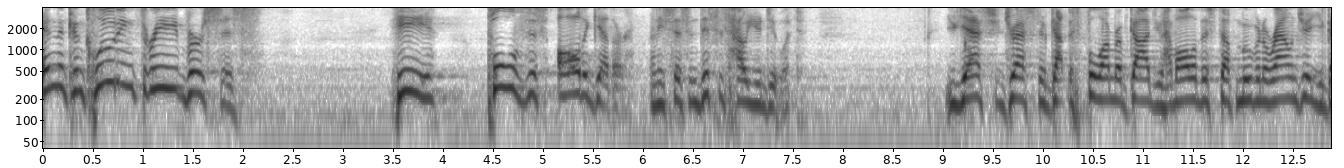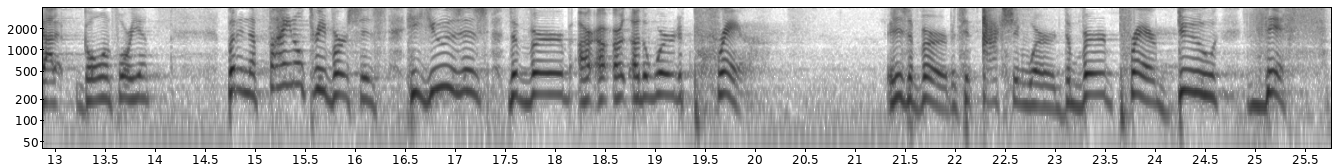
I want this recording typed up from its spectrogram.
In the concluding three verses, he pulls this all together and he says, and this is how you do it. You, yes, you're dressed, you've got this full armor of God, you have all of this stuff moving around you, you got it going for you. But in the final three verses, he uses the verb or, or, or the word prayer. It is a verb, it's an action word. The verb prayer, do this.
